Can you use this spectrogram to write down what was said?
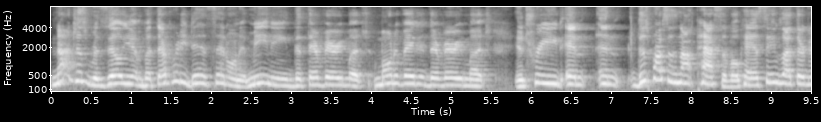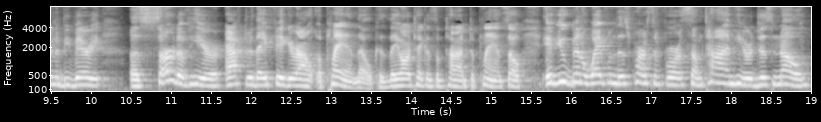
not just resilient, but they're pretty dead set on it, meaning that they're very much motivated, they're very much intrigued, and and this person is not passive, okay? It seems like they're gonna be very assertive here after they figure out a plan though because they are taking some time to plan so if you've been away from this person for some time here just know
